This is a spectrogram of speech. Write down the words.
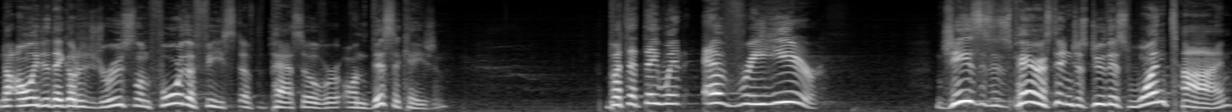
not only did they go to Jerusalem for the feast of Passover on this occasion, but that they went every year. Jesus' parents didn't just do this one time,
